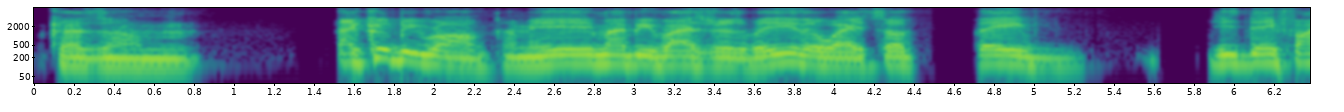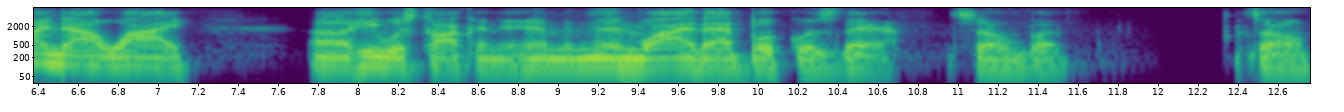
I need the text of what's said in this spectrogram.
because um I could be wrong. I mean, it might be vice versa, but either way, so they they find out why uh, he was talking to him, and then why that book was there. So, but so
